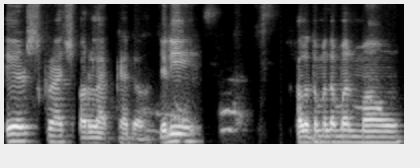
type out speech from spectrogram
ear scratch or lap cuddle. Jadi kalau teman-teman mau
